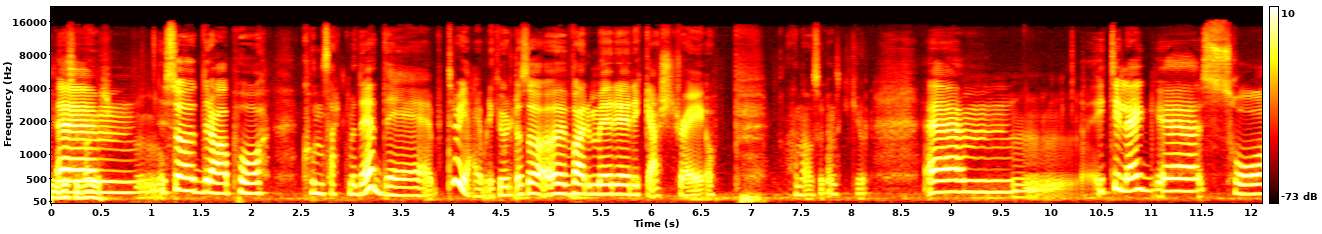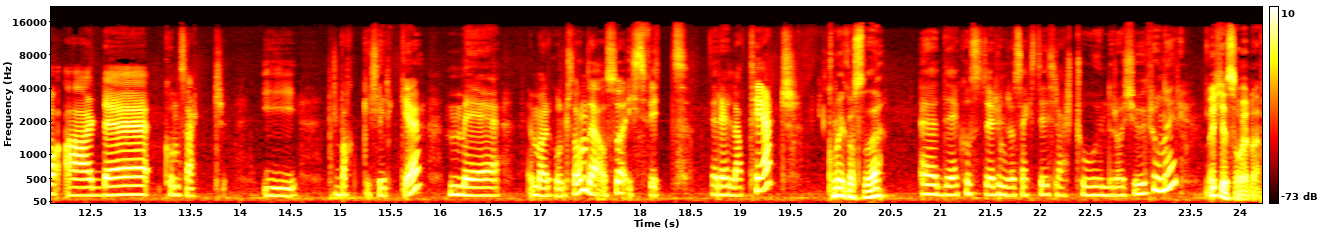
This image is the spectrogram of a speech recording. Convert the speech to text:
Um, så dra på konsert med det, det tror jeg blir kult. Og så varmer Rick Ashtray opp. Han er også ganske kul. Um, I tillegg så er det konsert i Bakke kirke med Mark Olsson. Det er også Isfit-relatert. Hvor mye koster det? Eh, Det koster 160 slash 220 kroner. Ikke så ille.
